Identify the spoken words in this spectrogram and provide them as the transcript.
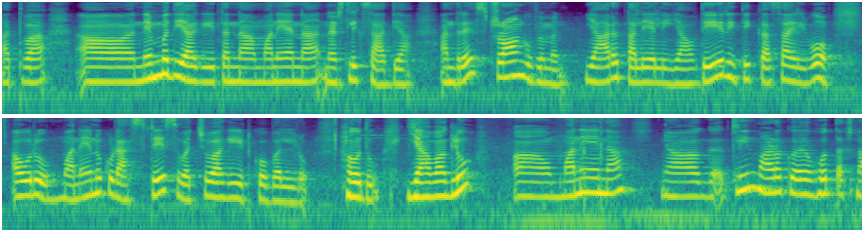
ಅಥವಾ ನೆಮ್ಮದಿಯಾಗಿ ತನ್ನ ಮನೆಯನ್ನು ನಡೆಸ್ಲಿಕ್ಕೆ ಸಾಧ್ಯ? ಅಂದರೆ ಸ್ಟ್ರಾಂಗ್ ವುಮೆನ್ ಯಾರ ತಲೆಯಲ್ಲಿ ಯಾವುದೇ ರೀತಿ ಕಸ ಇಲ್ವೋ ಅವರು ಮನೆಯನ್ನು ಕೂಡ ಅಷ್ಟೇ ಸ್ವಚ್ಛವಾಗಿ ಇಟ್ಕೋಬಲ್ಲರು ಹೌದು. ಯಾವಾಗಲೂ ಮನೆಯನ್ನು ಕ್ಲೀನ್ ಮಾಡೋಕ್ಕೆ ಹೋದ ತಕ್ಷಣ,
